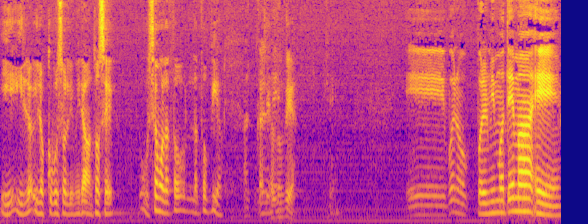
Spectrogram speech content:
Y, y, lo- y los cupos son limitados. Entonces, usemos las dos, las dos vías. Los dos días. Eh, bueno, por el mismo tema, eh,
